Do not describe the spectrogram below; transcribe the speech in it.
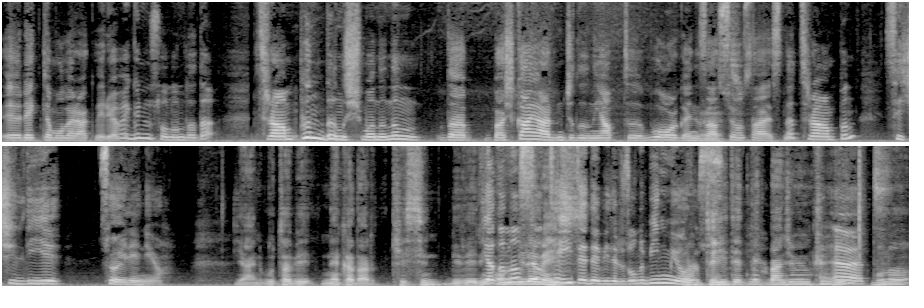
e, reklam olarak veriyor ve günün sonunda da Trump'ın danışmanının da başkan yardımcılığını yaptığı bu organizasyon sayesinde Trump'ın seçildiği söyleniyor. Yani bu tabii ne kadar kesin bir veri ya da onu nasıl bilemeyiz. teyit edebiliriz onu Onu bilmiyoruz. teyit etmek bence mümkün değil. Evet. Bunu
